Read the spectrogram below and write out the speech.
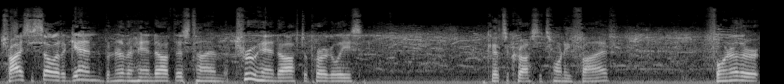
tries to sell it again, but another handoff, this time a true handoff to Pergolese. Gets across the 25 for another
